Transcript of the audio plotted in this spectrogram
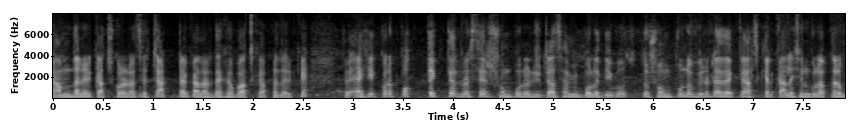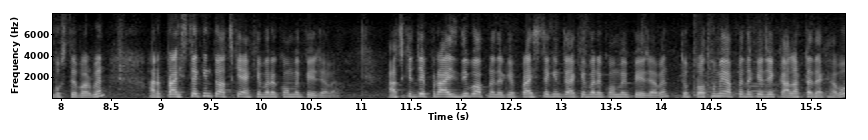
কামদানের কাজ করার আছে। চারটা কালার দেখাবো আজকে আপনাদেরকে। তো এক এক করে প্রত্যেকটা ড্রেসের সম্পূর্ণ ডিটেলস আমি বলে দিব। তো সম্পূর্ণ ভিডিওটা দেখলে আজকের কালেকশনগুলো আপনারা বুঝতে পারবেন। আর প্রাইসটা কিন্তু আজকে একেবারে কমে পেয়ে যাবেন। আজকে যে প্রাইস দিব আপনাদেরকে প্রাইসটা কিন্তু একেবারে কমে পেয়ে যাবেন। তো প্রথমে আপনাদেরকে যে কালারটা দেখাবো,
